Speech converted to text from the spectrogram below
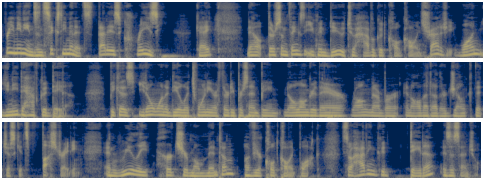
Three meetings in 60 minutes. That is crazy. Okay. Now, there's some things that you can do to have a good cold calling strategy. One, you need to have good data because you don't want to deal with 20 or 30% being no longer there, wrong number, and all that other junk that just gets frustrating and really hurts your momentum of your cold calling block. So having good data is essential.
